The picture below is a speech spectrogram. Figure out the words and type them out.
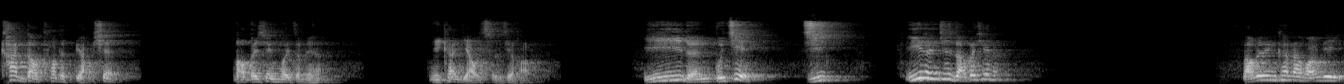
看到他的表现，老百姓会怎么样？你看瑶池就好了。疑人不见，急。疑人就是老百姓了。老百姓看到皇帝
